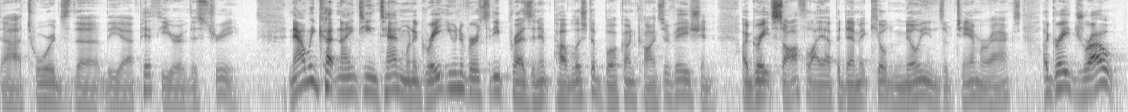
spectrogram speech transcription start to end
uh, towards the, the uh, pith year of this tree. Now we cut 1910 when a great university president published a book on conservation. A great sawfly epidemic killed millions of tamaracks. A great drought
